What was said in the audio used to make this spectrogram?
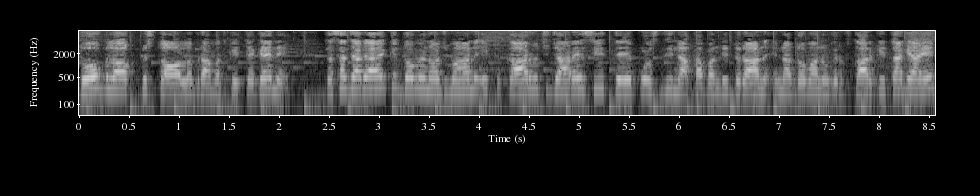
ਦੋ ਗਲੌਕ ਪਿਸਤੌਲ ਬਰਾਮਦ ਕੀਤੇ ਗਏ ਨੇ। ਦੱਸਿਆ ਜਾ ਰਿਹਾ ਹੈ ਕਿ ਦੋਵੇਂ ਨੌਜਵਾਨ ਇੱਕ ਕਾਰ ਵਿੱਚ ਜਾ ਰਹੇ ਸੀ ਤੇ ਪੁਲਿਸ ਦੀ ਨਾਕਾਬੰਦੀ ਦੌਰਾਨ ਇਹਨਾਂ ਦੋਵਾਂ ਨੂੰ ਗ੍ਰਿਫਤਾਰ ਕੀਤਾ ਗਿਆ ਹੈ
